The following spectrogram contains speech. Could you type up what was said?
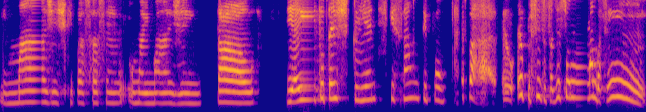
imagens que passassem uma imagem tal. E aí tu tens clientes que são tipo, eu, eu preciso fazer só um mambo assim,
